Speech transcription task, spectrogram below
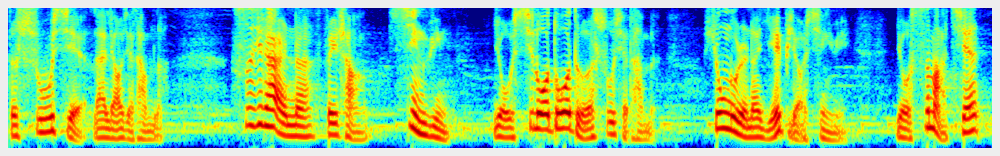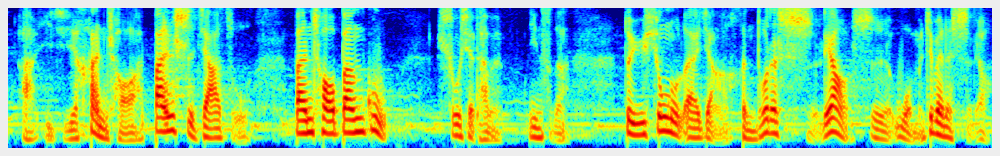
的书写来了解他们了。斯基泰人呢非常幸运，有希罗多德书写他们；匈奴人呢也比较幸运，有司马迁啊以及汉朝啊班氏家族班超、班固书写他们。因此呢，对于匈奴来讲，很多的史料是我们这边的史料，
